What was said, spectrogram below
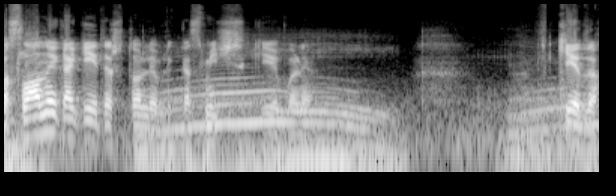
Типа слоны какие-то, что ли, блин, космические, блин. В кедах.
